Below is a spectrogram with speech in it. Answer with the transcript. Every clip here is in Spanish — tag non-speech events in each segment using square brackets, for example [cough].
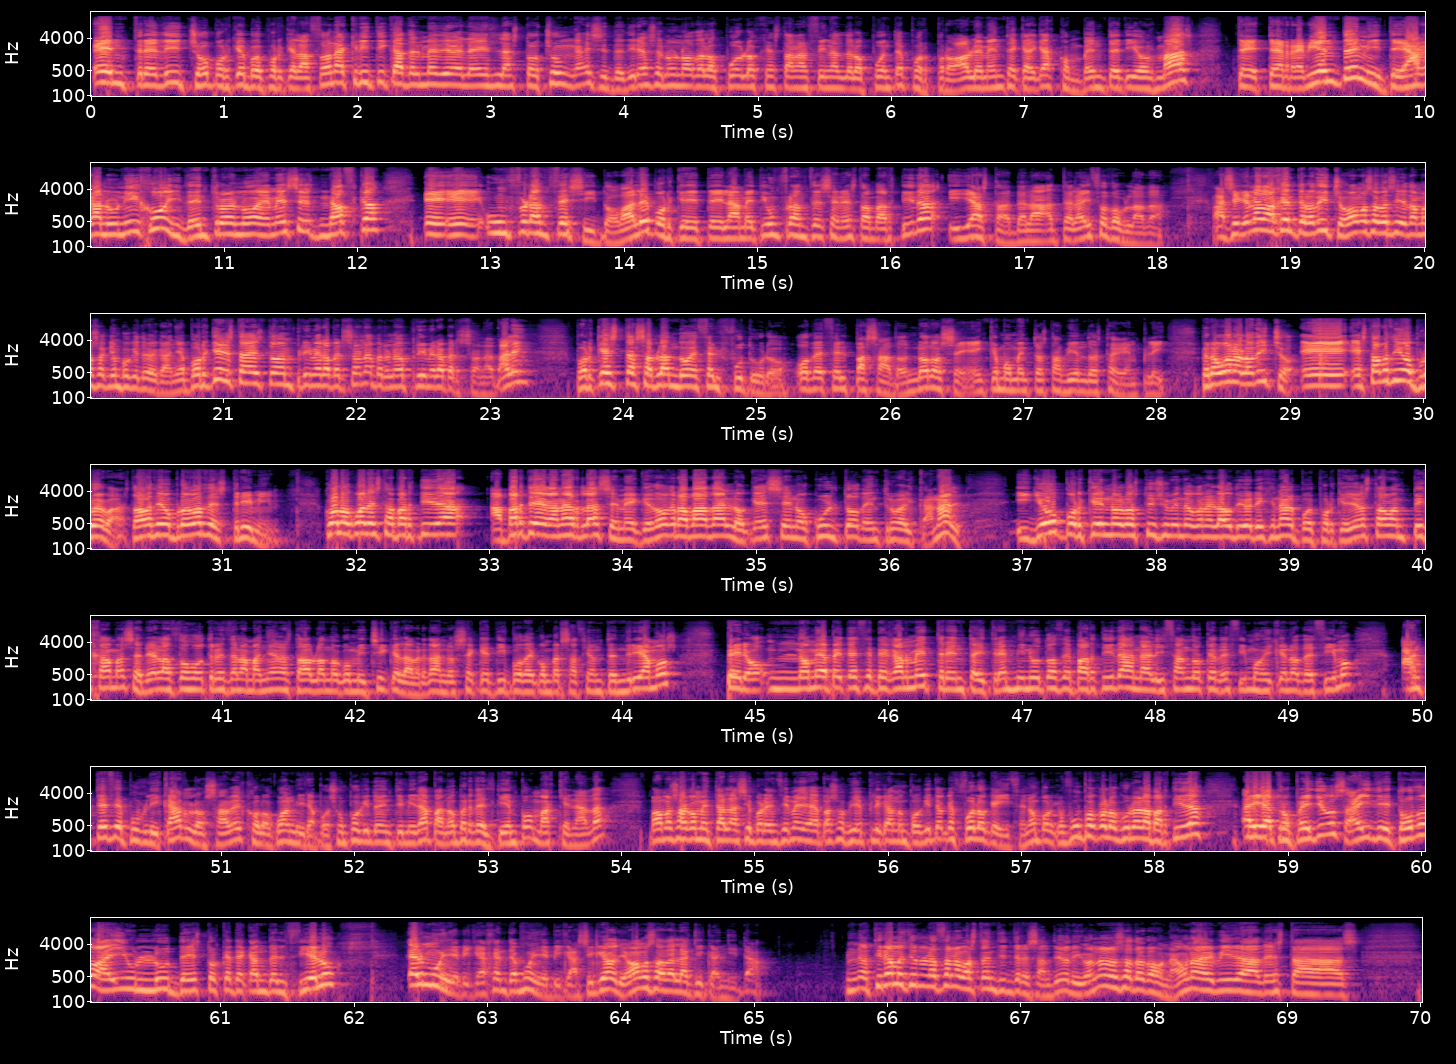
entredicho, ¿por qué? Pues porque la zona crítica del medio de la isla es tochunga y si te tiras en uno de los pueblos que están al final de los puentes, pues probablemente caigas con 20 tíos más, te, te revienten y te hagan un hijo y dentro de nueve meses nazca eh, eh, un francesito, ¿vale? Porque te la metió un francés en esta partida y ya está, te la, te la hizo doblada. Así que nada, gente, lo dicho, vamos a ver si le damos aquí un poquito de caña. ¿Por qué está esto en primera persona, pero no es primera persona, ¿vale? ¿Por qué estás hablando desde el futuro o desde el pasado? No lo sé, en qué momento estás viendo este gameplay. Pero bueno, lo dicho, eh, estaba pruebas, estaba haciendo pruebas de streaming. Con lo cual esta partida, aparte de ganarla, se me quedó grabada en lo que es en oculto dentro del canal ¿Y yo por qué no lo estoy subiendo con el audio original? Pues porque yo estaba en pijama, sería las 2 o 3 de la mañana, estaba hablando con mi chica la verdad no sé qué tipo de conversación tendríamos Pero no me apetece pegarme 33 minutos de partida analizando qué decimos y qué no decimos antes de publicarlo, ¿sabes? Con lo cual, mira, pues un poquito de intimidad para no perder el tiempo, más que nada Vamos a comentarla así por encima y ya de paso voy explicando un poquito qué fue lo que hice, ¿no? Porque fue un poco locura la partida, hay atropellos, hay de todo, hay un loot de estos que te caen del cielo Es muy épica, gente, es muy épica, así que oye, vamos a darle aquí cañita nos tiramos en una zona bastante interesante, yo digo, no nos ha tocado una, una bebida de estas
